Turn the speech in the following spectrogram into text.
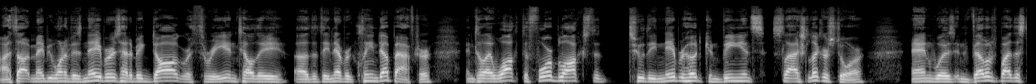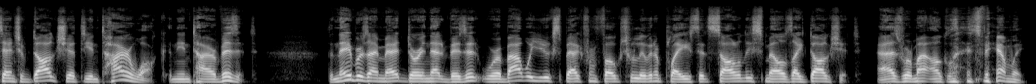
I thought maybe one of his neighbors had a big dog or three until they uh, that they never cleaned up after. Until I walked the four blocks to the neighborhood convenience slash liquor store and was enveloped by the stench of dog shit the entire walk and the entire visit. The neighbors I met during that visit were about what you'd expect from folks who live in a place that solidly smells like dog shit, as were my uncle and his family.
